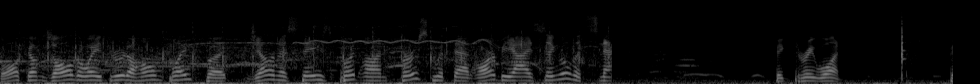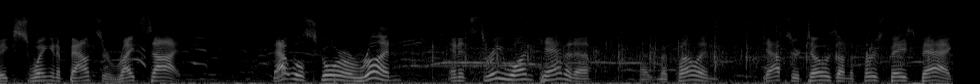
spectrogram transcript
Ball comes all the way through to home plate, but Jelena stays put on first with that RBI single that snapped. Big 3 1. Big swing and a bouncer, right side. That will score a run, and it's 3 1 Canada as McClellan taps her toes on the first base bag.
